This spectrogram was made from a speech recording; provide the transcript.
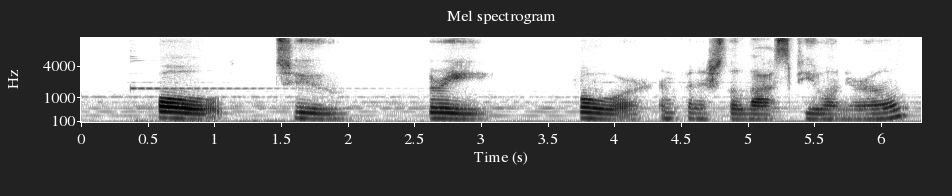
Hold, two, three, four. And finish the last few on your own.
